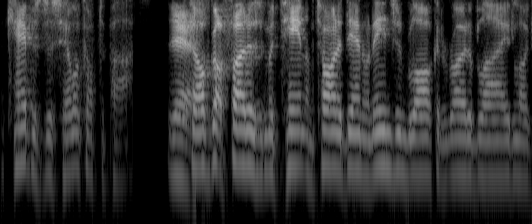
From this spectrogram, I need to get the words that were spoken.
the camp is just helicopter parts. Yeah. So I've got photos of my tent. I'm tying it down to an engine block and a rotor blade. and Like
